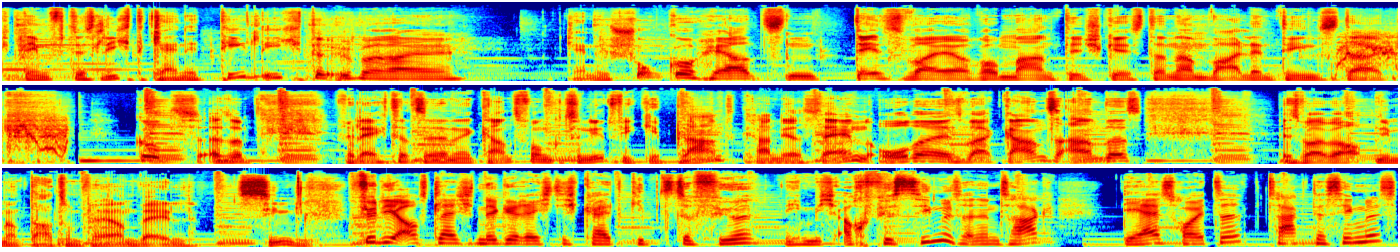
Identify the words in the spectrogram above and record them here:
Gedämpftes Licht, kleine Teelichter überall. Kleine Schokoherzen. Das war ja romantisch gestern am Valentinstag. Gut, also vielleicht hat es ja nicht ganz funktioniert wie geplant, kann ja sein. Oder es war ganz anders. Es war überhaupt niemand da zum Feiern, weil Single. Für die ausgleichende Gerechtigkeit gibt es dafür, nämlich auch für Singles einen Tag. Der ist heute, Tag der Singles.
